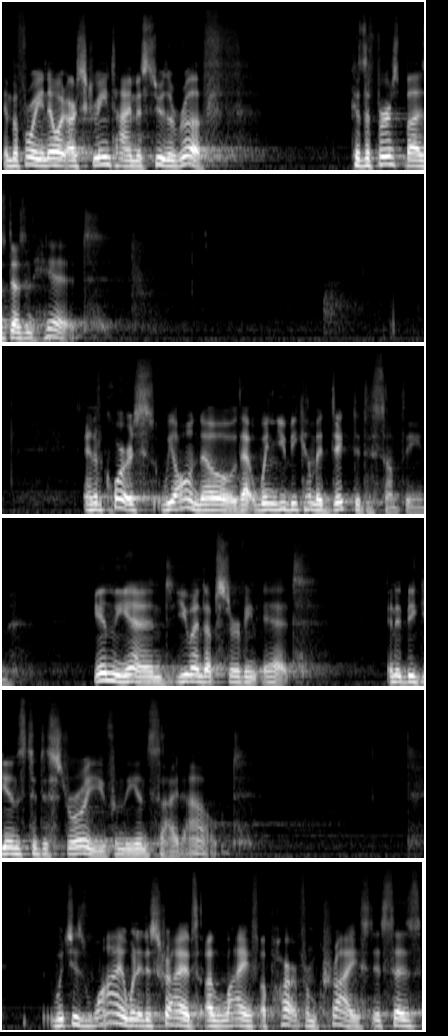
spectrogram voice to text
And before you know it, our screen time is through the roof because the first buzz doesn't hit. And of course, we all know that when you become addicted to something, in the end, you end up serving it, and it begins to destroy you from the inside out. Which is why, when it describes a life apart from Christ, it says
